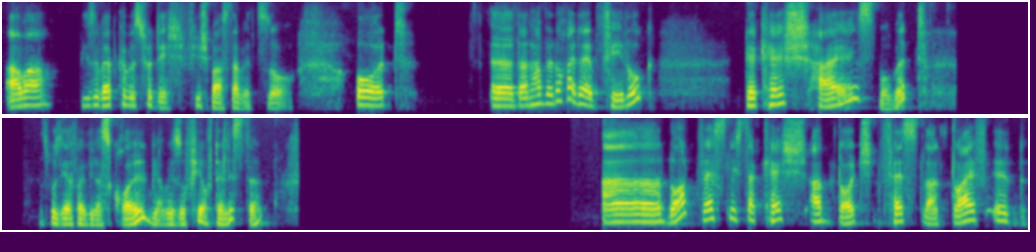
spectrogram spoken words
Aber diese Webcam ist für dich. Viel Spaß damit. So. Und äh, dann haben wir noch eine Empfehlung. Der Cache heißt, Moment. Jetzt muss ich erstmal wieder scrollen. Wir haben hier so viel auf der Liste. Äh, nordwestlichster Cache am deutschen Festland. Drive-In.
